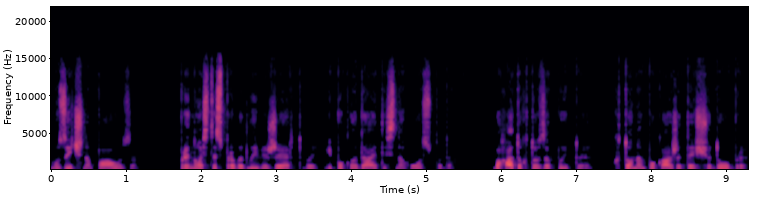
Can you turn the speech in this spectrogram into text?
Музична пауза. Приносьте справедливі жертви і покладайтесь на Господа. Багато хто запитує, хто нам покаже те, що добре,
